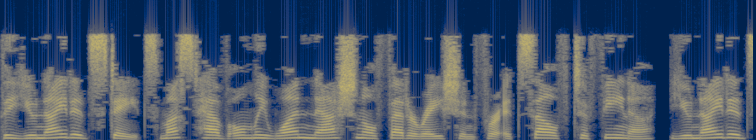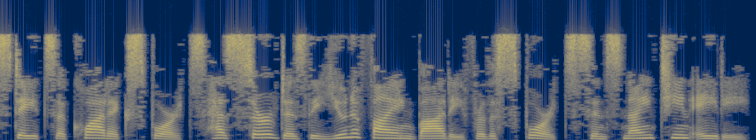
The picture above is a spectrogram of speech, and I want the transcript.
the United States must have only one national federation for itself to FINA, United States Aquatic Sports has served as the unifying body for the sports since 1980.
